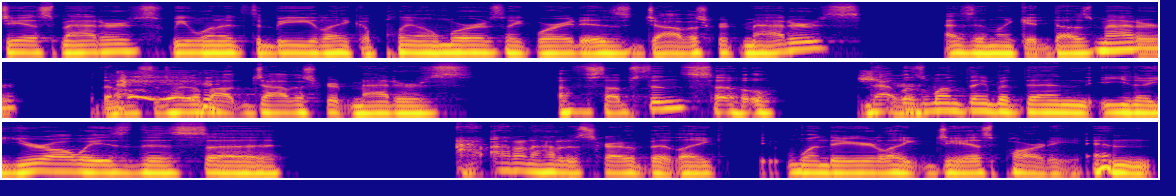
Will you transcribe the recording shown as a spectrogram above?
JS matters. We wanted it to be like a play on words, like where it is JavaScript matters, as in like it does matter. But then also talk about JavaScript matters of substance. So that was one thing. But then you know, you're always this. uh I, I don't know how to describe it, but like one day you're like JS party, and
